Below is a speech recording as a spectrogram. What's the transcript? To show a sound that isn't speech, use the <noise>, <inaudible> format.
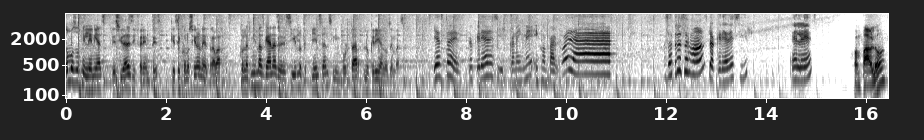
Somos dos millennials de ciudades diferentes que se conocieron en el trabajo, con las mismas ganas de decir lo que piensan sin importar lo que digan los demás. Y esto es Lo Quería Decir con Aime y Juan Pablo. ¡Hola! Nosotros somos Lo Quería Decir. Él es... Juan Pablo.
